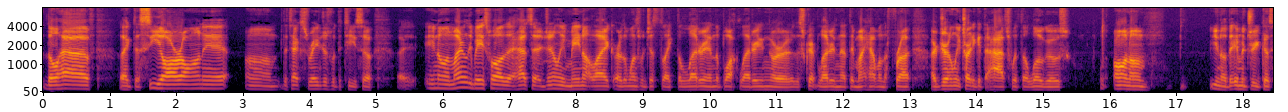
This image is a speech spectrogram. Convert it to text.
they'll have like the CR on it. Um, the Texas Rangers with the T. So, uh, you know, in minor league baseball, the hats that I generally may not like are the ones with just like the lettering, the block lettering, or the script lettering that they might have on the front. I generally try to get the hats with the logos on them you know the imagery because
